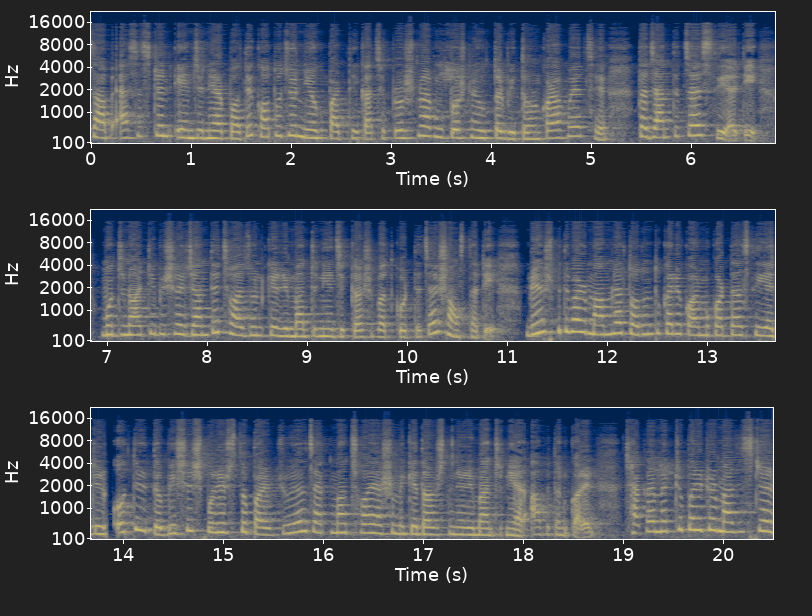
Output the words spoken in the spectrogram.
sub assistant engineer পদে কতজন নিয়োগ প্রার্থীর কাছে প্রশ্ন এবং প্রশ্নের উত্তর বিতরণ করা হয়েছে, তা জানতে চায় সিআইটি মোট নয়টি বিষয় জানতে ছয়জনকে রিমান্ডে নিয়ে জিজ্ঞাসাবাদ করতে চায় সংস্থাটি। বৃহস্পতিবার মামলার তদন্তকারী কর্মকর্তা সিআইটির অতিরিক্ত বিশেষ পুলিশ সুপার জুয়েল চাকমা ছয় আসামিকে দশ দিনের রিমান্ড নেওয়ার আবেদন করেন। ঢাকার মেট্রোপলিটন ম্যাজিস্ট্রেট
